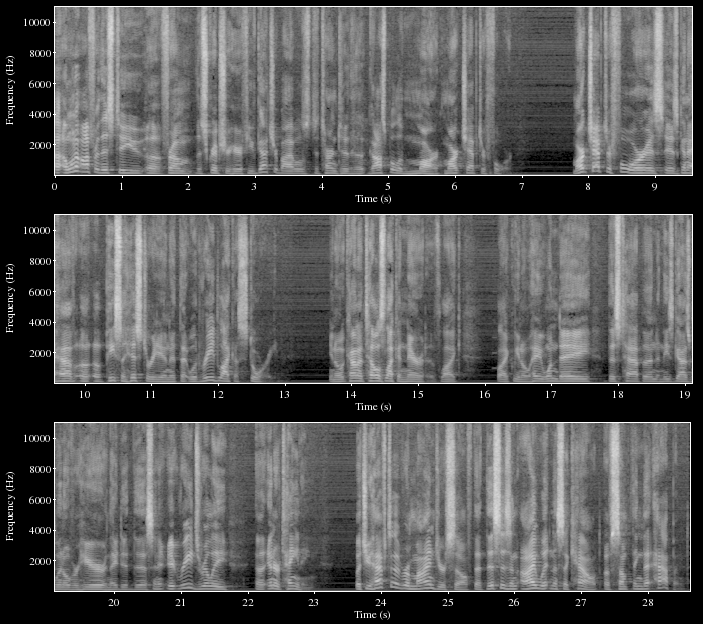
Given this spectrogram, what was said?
I want to offer this to you uh, from the scripture here. If you've got your Bibles, to turn to the Gospel of Mark, Mark chapter 4. Mark chapter 4 is, is going to have a, a piece of history in it that would read like a story. You know, it kind of tells like a narrative, like, like, you know, hey, one day this happened and these guys went over here and they did this. And it, it reads really uh, entertaining. But you have to remind yourself that this is an eyewitness account of something that happened.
